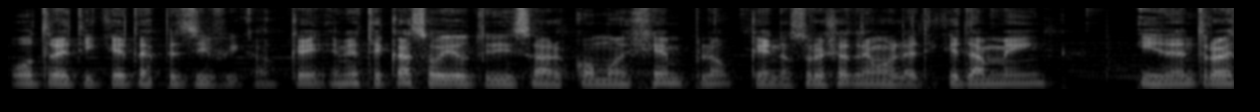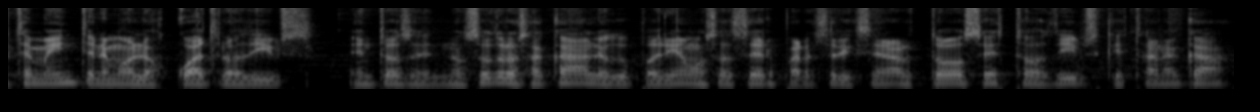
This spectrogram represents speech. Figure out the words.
otra etiqueta específica. En este caso voy a utilizar como ejemplo que nosotros ya tenemos la etiqueta main y dentro de este main tenemos los cuatro divs. Entonces nosotros acá lo que podríamos hacer para seleccionar todos estos divs que están acá,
